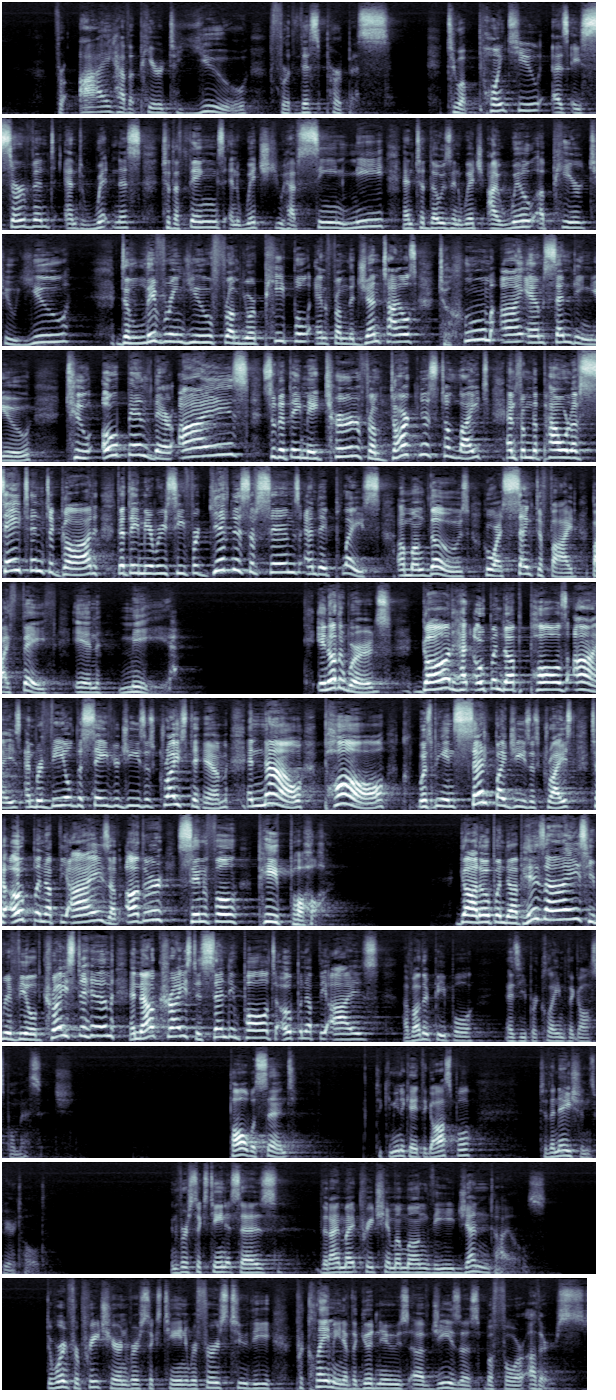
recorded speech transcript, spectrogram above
for I have appeared to you for this purpose to appoint you as a servant and witness to the things in which you have seen me and to those in which I will appear to you delivering you from your people and from the Gentiles to whom I am sending you, to open their eyes so that they may turn from darkness to light and from the power of Satan to God, that they may receive forgiveness of sins and a place among those who are sanctified by faith in me. In other words, God had opened up Paul's eyes and revealed the Savior Jesus Christ to him. And now Paul was being sent by Jesus Christ to open up the eyes of other sinful people. God opened up his eyes, he revealed Christ to him, and now Christ is sending Paul to open up the eyes of other people as he proclaimed the gospel message. Paul was sent communicate the gospel to the nations, we are told. In verse 16, it says, That I might preach him among the Gentiles. The word for preach here in verse 16 refers to the proclaiming of the good news of Jesus before others.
